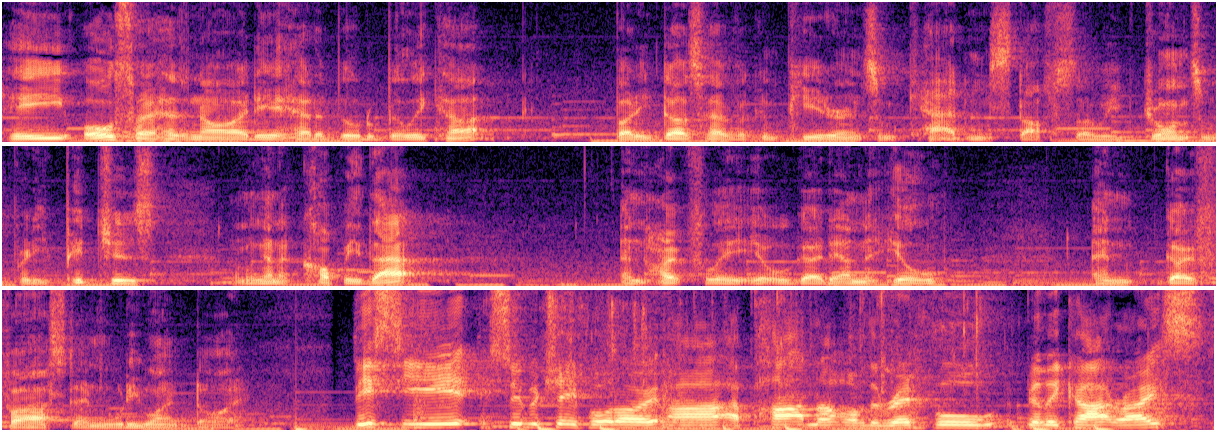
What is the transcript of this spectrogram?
He also has no idea how to build a billy cart but he does have a computer and some CAD and stuff. So we've drawn some pretty pictures and we're going to copy that and hopefully it will go down the hill and go fast and Woody won't die. This year, Supercheap Auto are a partner of the Red Bull Billy Cart race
